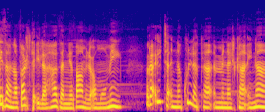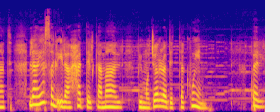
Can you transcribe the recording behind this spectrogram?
إذا نظرت إلى هذا النظام العمومي رأيت أن كل كائن من الكائنات لا يصل إلى حد الكمال بمجرد التكوين بل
